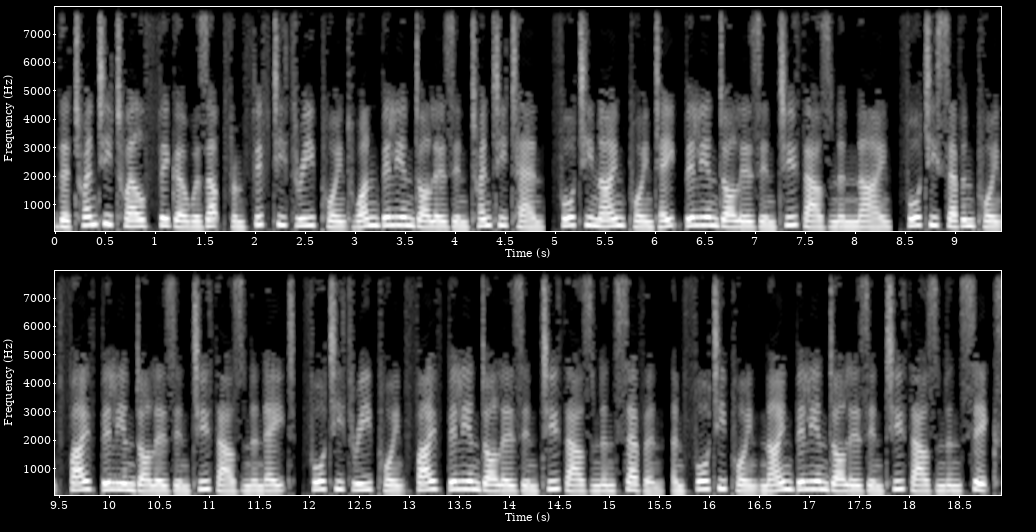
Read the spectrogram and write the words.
The 2012 figure was up from $53.1 billion in 2010, $49.8 billion in 2009, $47.5 billion in 2008, $43.5 billion in 2007, and $40.9 billion in 2006.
